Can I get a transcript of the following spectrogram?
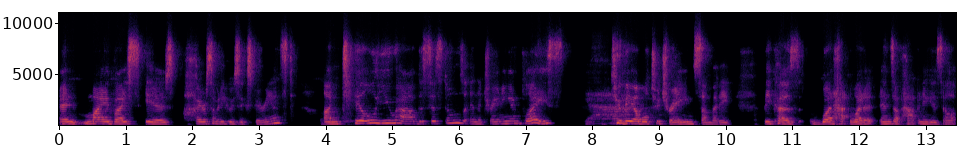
And my advice is hire somebody who's experienced until you have the systems and the training in place Yeah. to be able to train somebody. Because what ha- what ends up happening is uh,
